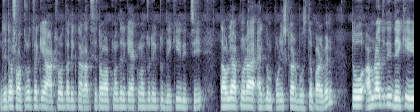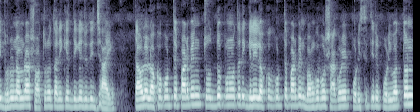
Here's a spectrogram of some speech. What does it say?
যেটা সতেরো থেকে আঠেরো তারিখ নাগাদ, সেটাও আপনাদেরকে এক নজরে একটু দেখিয়ে দিচ্ছি। তাহলে আপনারা একদম পরিষ্কার বুঝতে পারবেন। তো আমরা যদি দেখি, ধরুন আমরা সতেরো তারিখের দিকে যদি যাই তাহলে লক্ষ্য করতে পারবেন চোদ্দ পনেরো তারিখ গেলেই লক্ষ্য করতে পারবেন বঙ্গোপসাগরের পরিস্থিতির পরিবর্তন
